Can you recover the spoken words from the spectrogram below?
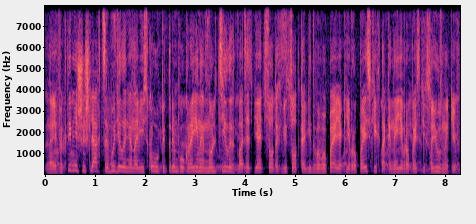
Найефективніший шлях це виділення на військову підтримку України 0,25% від ВВП як європейських, так і неєвропейських союзників.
